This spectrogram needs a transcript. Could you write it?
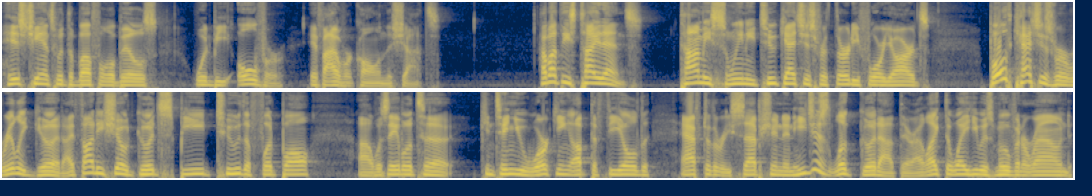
his chance with the Buffalo Bills would be over if I were calling the shots. How about these tight ends? Tommy Sweeney, two catches for 34 yards. Both catches were really good. I thought he showed good speed to the football, uh, was able to continue working up the field after the reception, and he just looked good out there. I like the way he was moving around,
